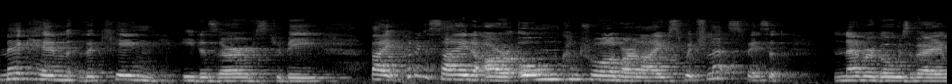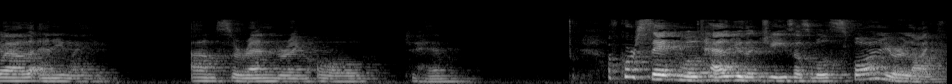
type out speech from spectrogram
Make him the king he deserves to be by putting aside our own control of our lives, which, let's face it, never goes very well anyway, and surrendering all to him. Of course, Satan will tell you that Jesus will spoil your life.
